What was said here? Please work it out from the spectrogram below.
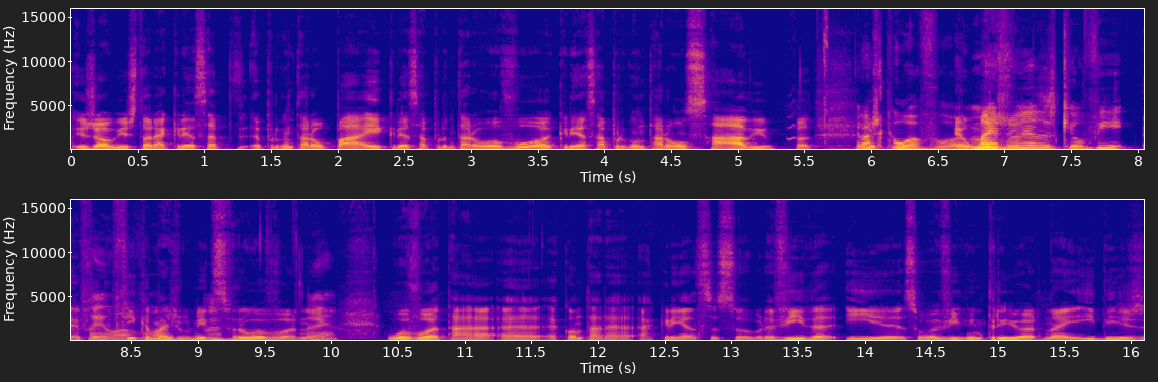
Eu já ouvi a história a criança a, a perguntar ao pai, a criança a perguntar ao avô, a criança a perguntar a um sábio. Eu acho que o avô, é mais avô, vezes que eu vi. Foi o fica avô. mais bonito uhum. se for o avô, não é? Yeah. O avô está a, a contar à, à, criança sobre a vida e eh, sobre a vida interior, não é? E diz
